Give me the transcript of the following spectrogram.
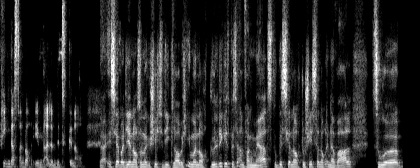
kriegen das dann doch eben alle mit, genau. Ja, ist ja bei dir noch so eine Geschichte, die, glaube ich, immer noch gültig ist bis Anfang März. Du bist ja noch, du stehst ja noch in der Wahl zur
